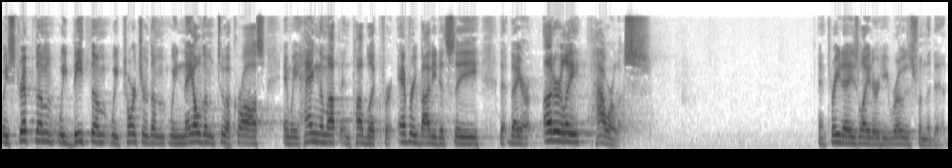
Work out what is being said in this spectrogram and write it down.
We strip them, we beat them, we torture them, we nail them to a cross, and we hang them up in public for everybody to see that they are utterly powerless. And three days later, he rose from the dead.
